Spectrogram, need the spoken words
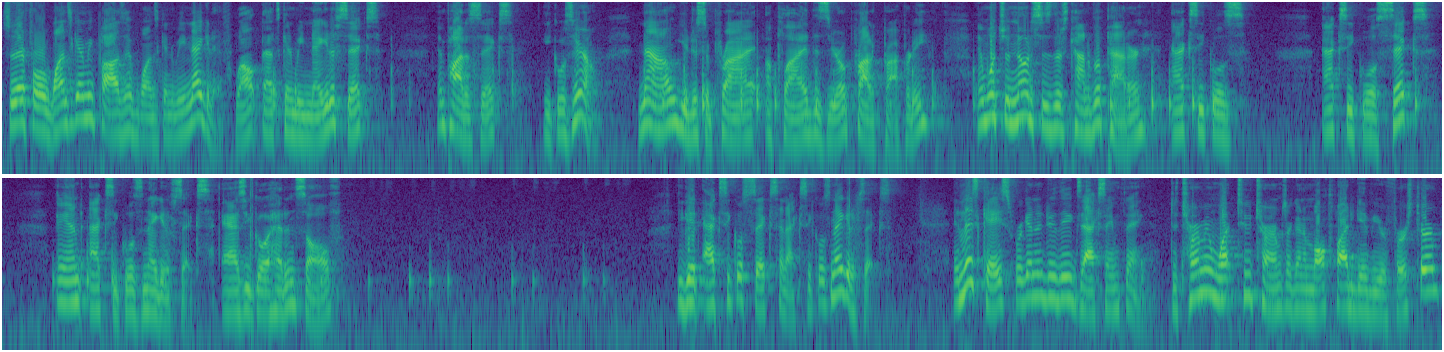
so therefore one's going to be positive, one's going to be negative. Well, that's going to be negative 6 and positive 6 equals 0. Now you just apply, apply the zero product property. And what you'll notice is there's kind of a pattern. x equals, x equals 6 and x equals negative 6 as you go ahead and solve. You get x equals 6 and x equals negative 6. In this case, we're going to do the exact same thing. Determine what two terms are going to multiply to give you your first term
